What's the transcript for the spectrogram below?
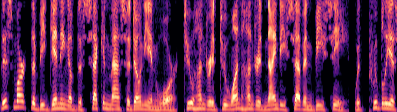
This marked the beginning of the Second Macedonian War 200 BC, with Publius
